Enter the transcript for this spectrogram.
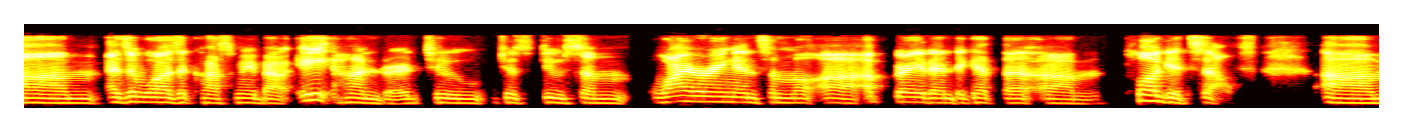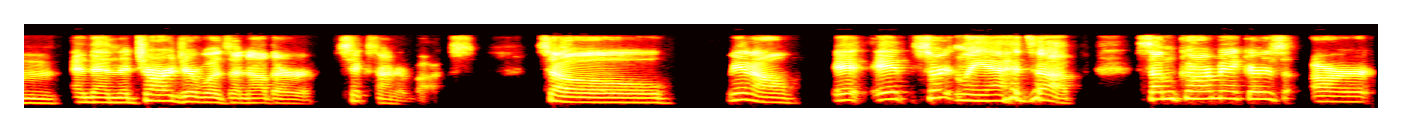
Um, as it was, it cost me about 800 to just do some wiring and some uh, upgrade and to get the um, plug itself. Um, and then the charger was another 600 bucks. So, you know, it, it certainly adds up. Some car makers are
